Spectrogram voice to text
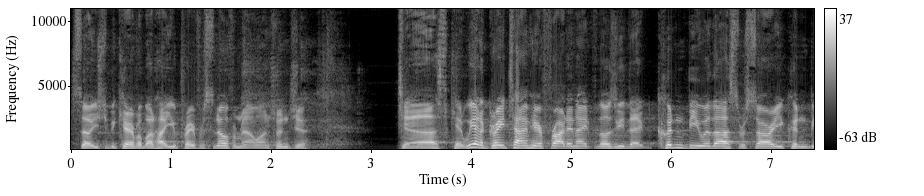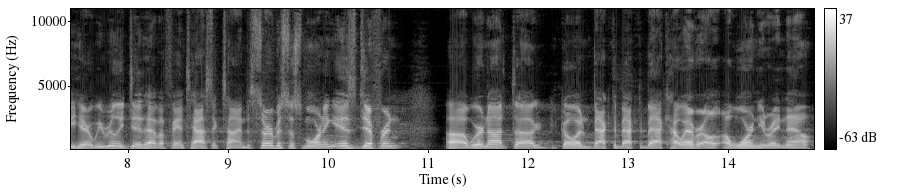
So you should be careful about how you pray for snow from now on, shouldn't you? Just kidding. We had a great time here Friday night. For those of you that couldn't be with us, we're sorry you couldn't be here. We really did have a fantastic time. The service this morning is different. Uh, we're not uh, going back to back to back. However, I'll, I'll warn you right now.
